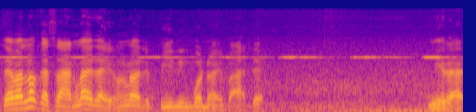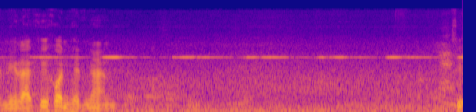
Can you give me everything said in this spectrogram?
แต่ว่าเราก็สร้างรายได้ของเราได้ปีหนึ่งบ่น้อยบาทเด้นี่ละนี่ละคือคนเฮ็ดงานสิ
